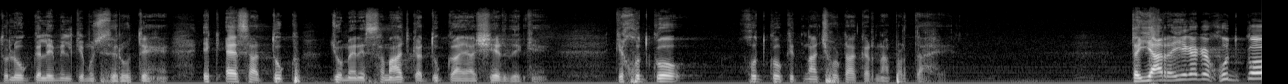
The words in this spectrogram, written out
तो लोग गले मिल के मुझसे रोते हैं। एक ऐसा दुख, जो मैंने समाज का दुख गाया शेर देखें, कि खुद को खुद को कितना छोटा करना पड़ता है। तैयार रहिएगा कि खुद को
